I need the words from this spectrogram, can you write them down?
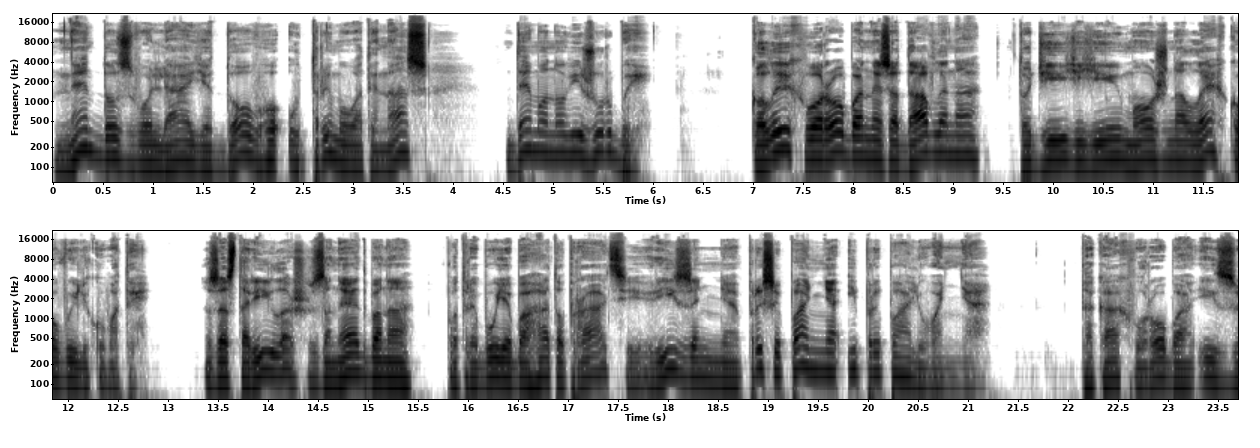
не дозволяє довго утримувати нас демонові журби. Коли хвороба не задавлена, тоді її можна легко вилікувати. Застаріла ж, занедбана, потребує багато праці, різання, присипання і припалювання. Така хвороба із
